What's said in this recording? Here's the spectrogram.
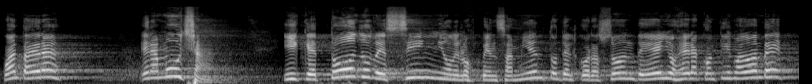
¿Cuánta era? Era mucha y que todo designio de los pensamientos del corazón de ellos era continuo. ¿A dónde?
